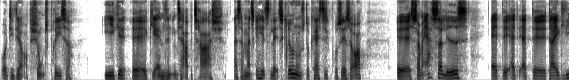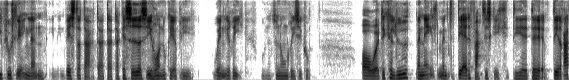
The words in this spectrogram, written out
hvor de der optionspriser ikke øh, giver anledning til arbitrage. Altså man skal helst skrive nogle stokastiske processer op, øh, som er således, at, øh, at, at øh, der ikke lige pludselig er en eller anden en investor, der, der, der, der kan sidde og sige, hvor nu kan jeg blive uendelig rig, uden at tage nogen risiko. Og øh, det kan lyde banalt, men det, er det faktisk ikke. Det er et, det er et, ret,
